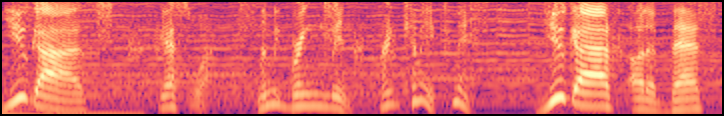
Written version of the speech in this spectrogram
you guys, guess what? Let me bring you in. Bring come here, come here. You guys are the best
